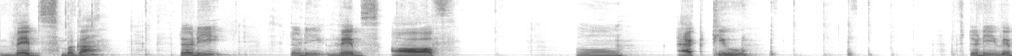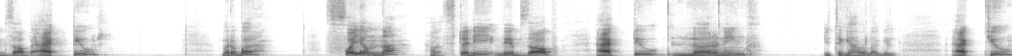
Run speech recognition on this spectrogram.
वेब्स बघा. Study study webs of active study webs of active बरोबर? स्वयं ना हाँ study webs of active learning इथे घ्यावं लागेल? Active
